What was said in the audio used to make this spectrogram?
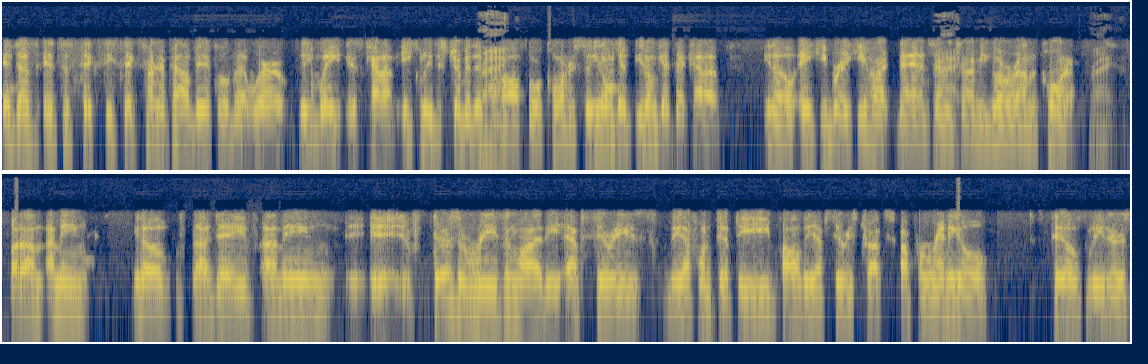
it does. It's a 6,600 pound vehicle that where the weight is kind of equally distributed on all four corners. So you don't get you don't get that kind of you know achy breaky heart dance every time you go around the corner. Right. But um, I mean, you know, uh, Dave. I mean, if there's a reason why the F Series, the F one fifty, all the F Series trucks are perennial sales leaders.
